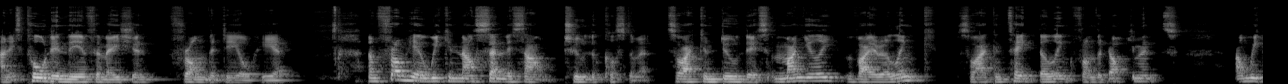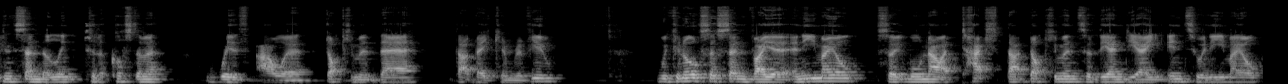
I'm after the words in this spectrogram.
and it's pulled in the information from the deal here. And from here, we can now send this out to the customer. So I can do this manually via a link. So I can take the link from the document and we can send a link to the customer with our document there that they can review. We can also send via an email. So it will now attach that document of the NDA into an email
